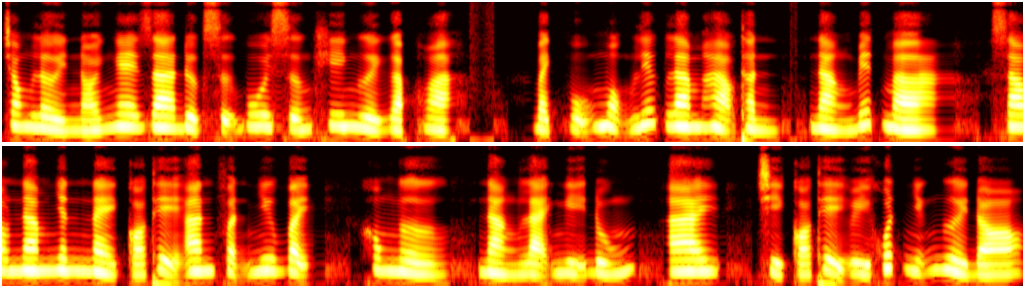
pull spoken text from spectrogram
Trong lời nói nghe ra được sự vui sướng khi người gặp họa. Bạch Vũ Mộng liếc Lam Hạo Thần, nàng biết mà, sao nam nhân này có thể an phận như vậy? Không ngờ, nàng lại nghĩ đúng, ai, chỉ có thể ủy khuất những người đó,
